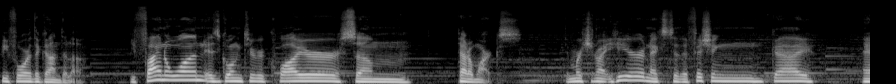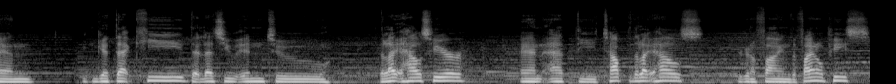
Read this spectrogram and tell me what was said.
before the gondola. The final one is going to require some shadow marks. The merchant right here next to the fishing guy. And you can get that key that lets you into the lighthouse here. And at the top of the lighthouse, you're going to find the final piece.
